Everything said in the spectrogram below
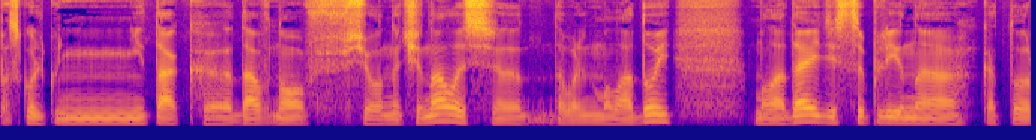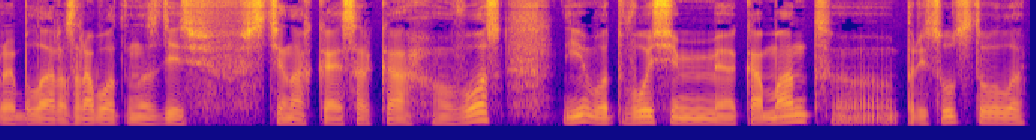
поскольку не так э, давно все начиналось, э, довольно молодой, молодая дисциплина, которая была разработана здесь в стенах КСРК ВОЗ, и вот восемь команд э, присутствовало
